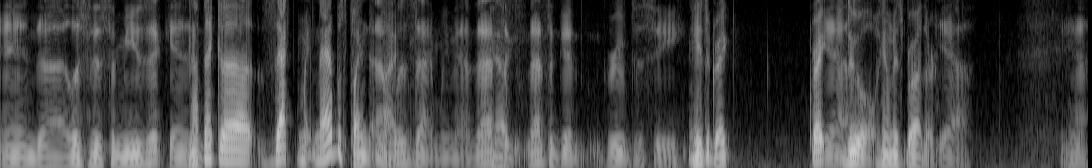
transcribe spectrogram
and uh, listen to some music. And I think uh, Zach McNabb was playing that that night. was that McNabb. That's Yes. a that's a good group to see. He's a great, great Yeah. duo. Him and his brother. Yeah, yeah,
